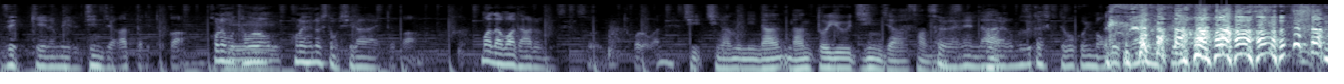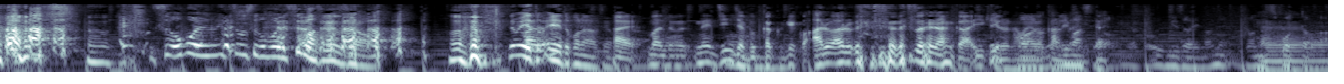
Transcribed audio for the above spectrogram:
絶景の見える神社があったりとか、これも玉野、へーこの辺の人も知らないとか、まだまだあるんですよ、そういうところがね。ち、ちなみになん、なんという神社さんなんですか？それがね、名はい前が難しくて僕今覚えてないんですけど。うんすぐ覚える、いつもすぐ覚える、すぐ忘れるんですよ。でも、ええと、ええとこなんですよ。はい。まあでもね、神社仏閣結構あるあるですよね。それなんか、息の名前わかんないありますよ。海沿いのね、いろんなスポットが。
